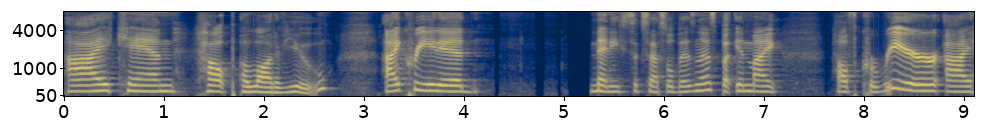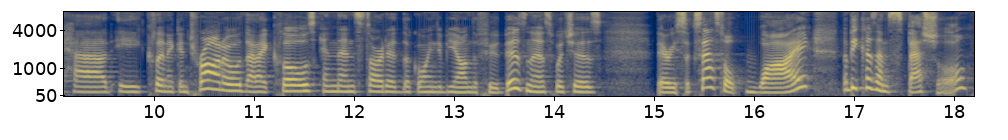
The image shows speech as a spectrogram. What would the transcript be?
I can help a lot of you. I created many successful business, but in my health career, I had a clinic in Toronto that I closed and then started the going to beyond the food business, which is very successful. Why? Not because I'm special,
